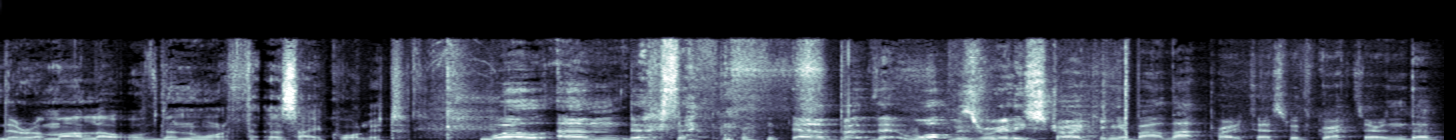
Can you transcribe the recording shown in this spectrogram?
the Ramallah of the North, as I call it. Well, um, but the, what was really striking about that protest with Greta and the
